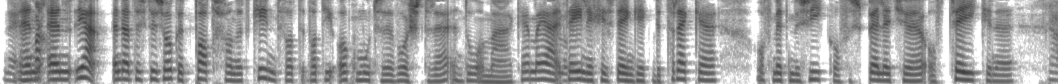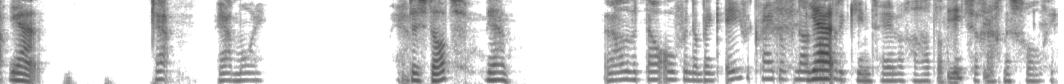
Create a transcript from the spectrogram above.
nee. En, en, ja, en dat is dus ook het pad van het kind, wat, wat die ook moet eh, worstelen en doormaken. Maar ja, het enige is denk ik betrekken, of met muziek, of een spelletje, of tekenen. Ja. ja ja, mooi. Ja. dus dat, ja. En hadden we het nou over, dan ben ik even kwijt of we nou Ja. een andere kind hebben gehad dat niet zo graag naar school ging.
